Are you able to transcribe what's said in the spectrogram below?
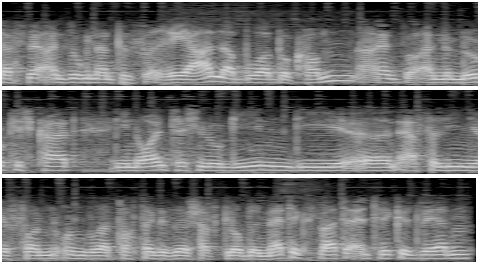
dass wir ein sogenanntes Reallabor bekommen, also eine Möglichkeit, die neuen Technologien, die äh, in erster Linie von unserer Tochtergesellschaft Global Matics weiterentwickelt werden,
